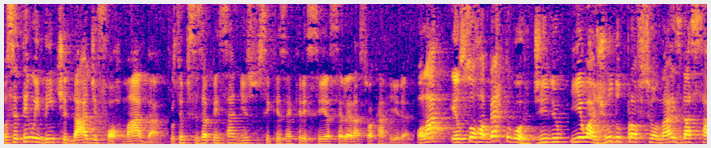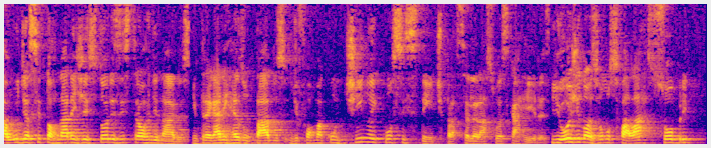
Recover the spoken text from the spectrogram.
Você tem uma identidade formada? Você precisa pensar nisso se quiser crescer e acelerar sua carreira. Olá, eu sou Roberto Gordilho e eu ajudo profissionais da saúde a se tornarem gestores extraordinários, entregarem resultados de forma contínua e consistente para acelerar suas carreiras. E hoje nós vamos falar sobre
